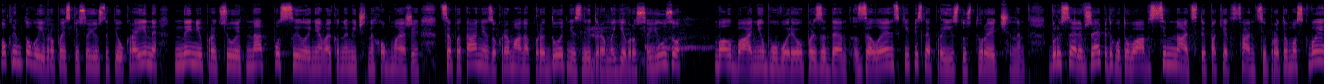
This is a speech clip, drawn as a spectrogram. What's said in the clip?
Окрім того, європейські союзники України нині працюють над посиленням економічних обмежень. Це питання, зокрема, напередодні з лідерами Євросоюзу. В Албанії обговорював президент Зеленський після приїзду з Туреччини. Брюссель вже підготував 17-й пакет санкцій проти Москви.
